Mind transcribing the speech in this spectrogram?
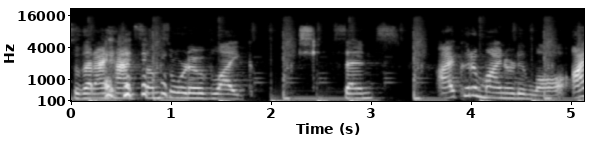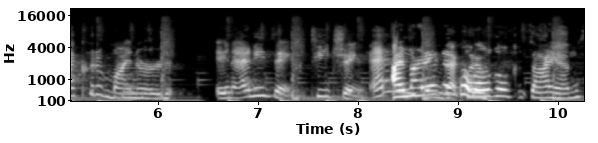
so that I had some sort of like sense. I could have minored in law. I could have minored in anything, teaching, anything I minored in political science.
